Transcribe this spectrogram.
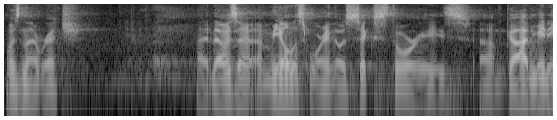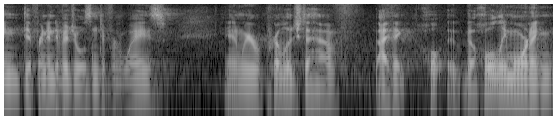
Wasn't that rich? That was a, meal this morning, those six stories of God meeting different individuals in different ways. And we were privileged to have, I think, the holy morning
